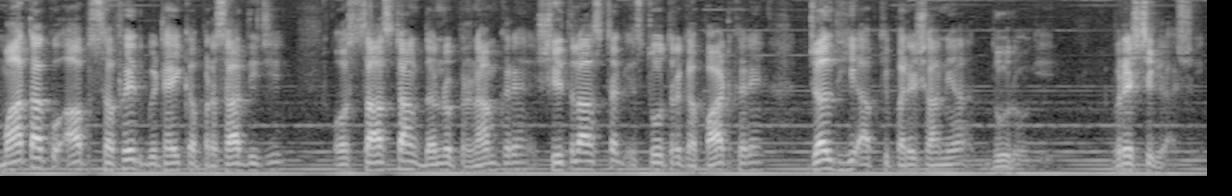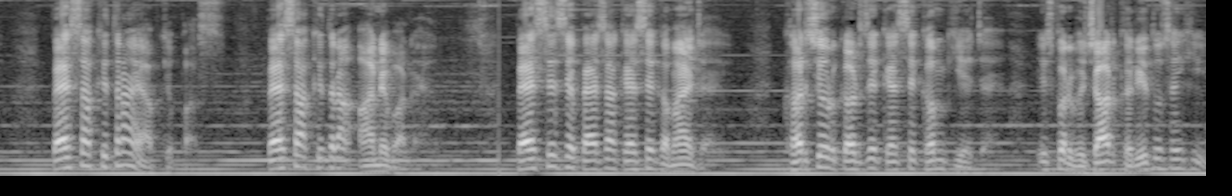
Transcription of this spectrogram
माता को आप सफ़ेद मिठाई का प्रसाद दीजिए और साष्टांग दंड प्रणाम करें। शीतलाष्टक स्त्रोत्र का पाठ करें। जल्द ही आपकी परेशानियाँ दूर होगी। वृश्चिक राशि, पैसा कितना है आपके पास? पैसा कितना आने वाला है? पैसे से पैसा कैसे कमाया जाए? खर्चे और कर्जे कैसे कम किए जाए? इस पर विचार करिए तो सही।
